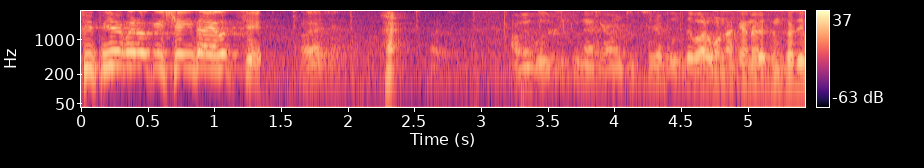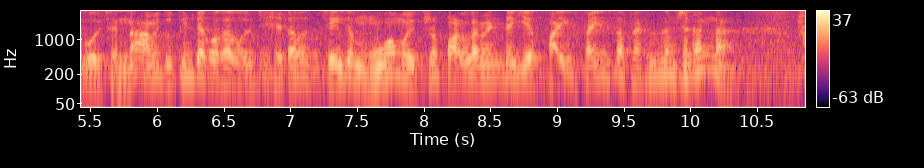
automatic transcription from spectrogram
সিপিএমেরও কি সেই দায় হচ্ছে? হয়েছে। আমি বলছি কি না আমি ঠিক সেটা বলতে পারব না কেন এস এম বলছেন না? আমি দু তিনটা কথা বলছি। সেটা হচ্ছে এই যে মুয়া মৈত্র পার্লামেন্টে গিয়ে ফাইভ সাইন্স অফ ফ্যাসিজম শেখান না? ছ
